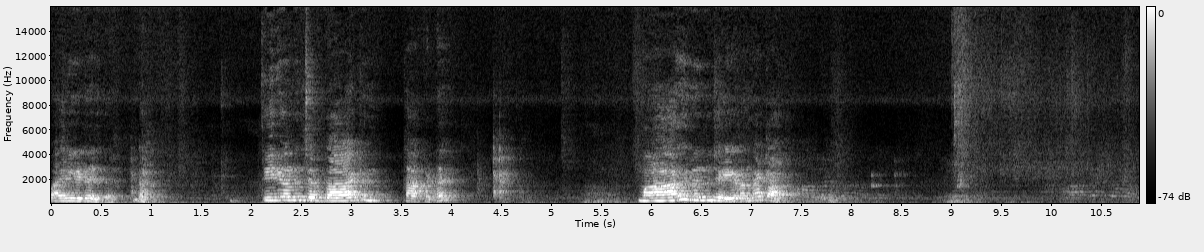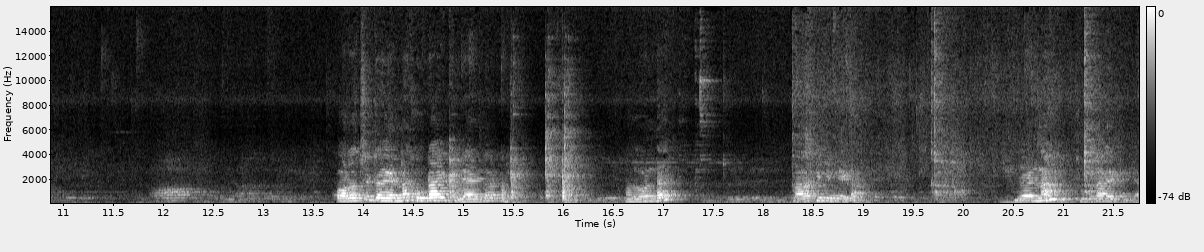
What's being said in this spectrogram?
വരിയിടരുത്. ഇതാ തിരി ഒന്ന് ചെറുതായിട്ട് താക്കട്ടെ മാറി നിന്ന് ചെയ്യണം കേട്ടോ. കുറച്ചിട്ട് എണ്ണ ചൂടായിട്ടില്ലായിരുന്നു കേട്ടോ. അതുകൊണ്ട് ബാക്കി പിന്നെ ഇടാം. എണ്ണ ചൂടായിട്ടില്ല.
